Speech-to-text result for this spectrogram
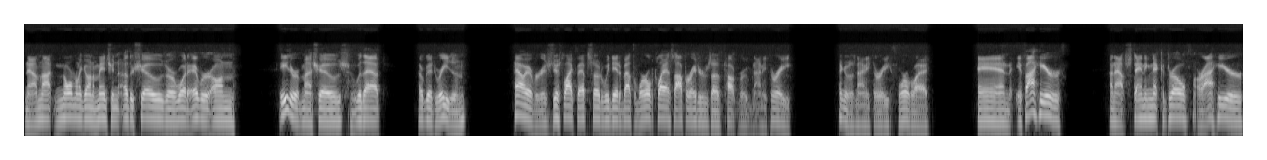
Now I'm not normally going to mention other shows or whatever on either of my shows without a good reason. However, it's just like the episode we did about the world class operators of Talk Group 93. I think it was 93 worldwide. And if I hear an outstanding net control or I hear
